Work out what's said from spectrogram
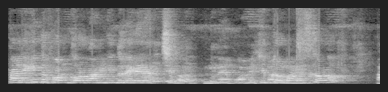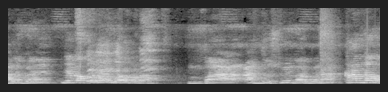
তাহলে কিন্তু ফোন করব আমি কিন্তু রেগে যাচ্ছি না প্রমিস ঠিক প্রমিস করো। ভালো করে যে কখনো আমি করব না। আর- আর দুষ্টুমি করব না। কান দাও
